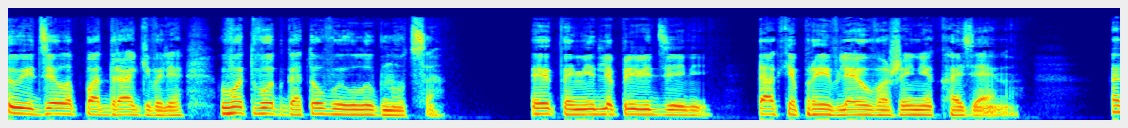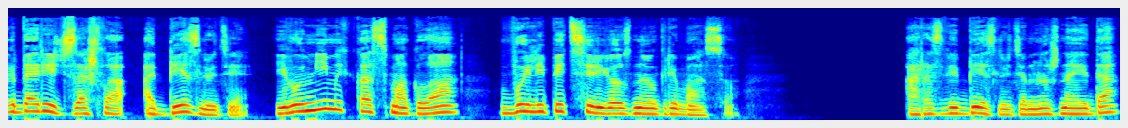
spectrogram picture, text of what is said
то и дело подрагивали, вот-вот готовые улыбнуться. Это не для привидений. Так я проявляю уважение к хозяину. Когда речь зашла о безлюде, его мимика смогла вылепить серьезную гримасу. А разве безлюдям нужна еда?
